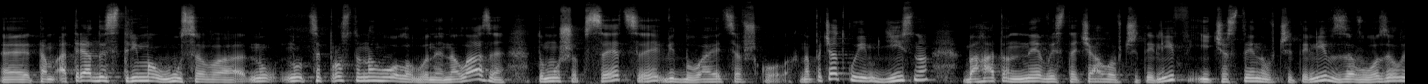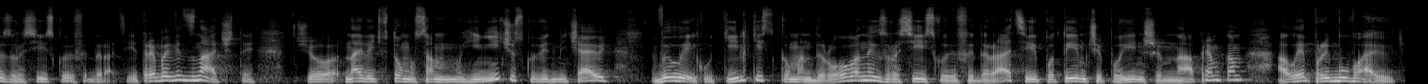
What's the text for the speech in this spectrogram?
Е, там отряди Стрімаусова. Ну, ну це просто на голову не налазе, тому що все це відбувається в школах. На початку їм дійсно багато не вистачало вчителів, і частину вчителів завозили з Російської Федерації. І треба відзначити, що навіть в тому самому геніческу відмічають велику кількість командированих з Російської Федерації по тим чи по іншим напрямкам, але прибувають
